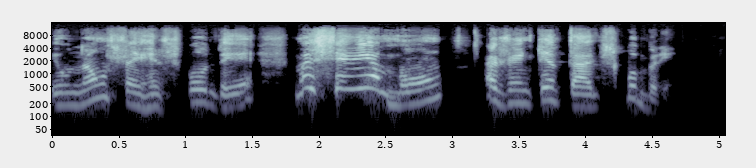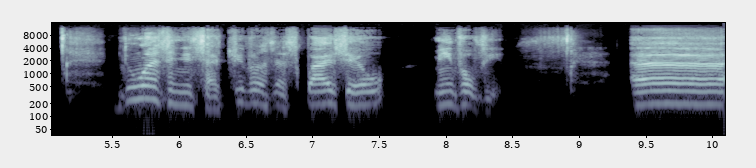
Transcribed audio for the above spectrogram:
Eu não sei responder, mas seria bom a gente tentar descobrir duas iniciativas nas quais eu me envolvi. Uh,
